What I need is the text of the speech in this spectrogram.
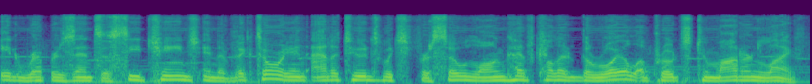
it represents a sea change in the Victorian attitudes which for so long have coloured the royal approach to modern life.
